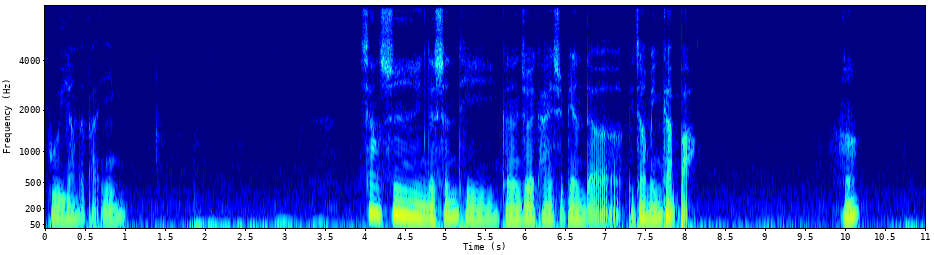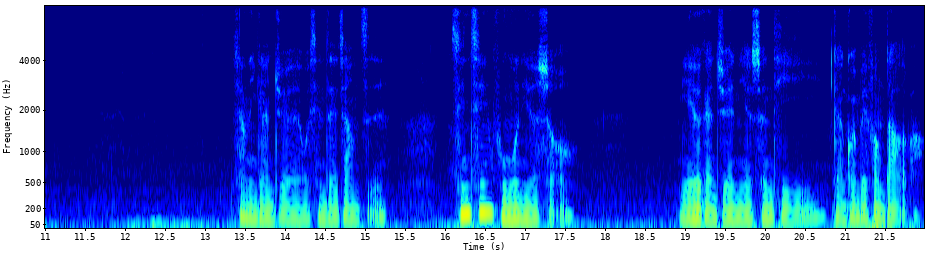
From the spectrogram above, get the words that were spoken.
不一样的反应，像是你的身体可能就会开始变得比较敏感吧。嗯？像你感觉我现在这样子，轻轻抚摸你的手，你也会感觉你的身体感官被放大了吧？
